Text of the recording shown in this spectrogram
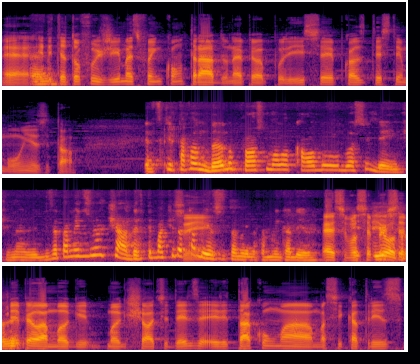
É, É. ele tentou fugir, mas foi encontrado, né, pela polícia por causa de testemunhas e tal. Ele disse que ele tava andando próximo ao local do, do acidente, né? Ele devia estar meio desnorteado, deve ter batido Sim. a cabeça também nessa brincadeira. É, se você E- e outra, perceber né? pela mug, mugshot deles, ele tá com uma, uma cicatriz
